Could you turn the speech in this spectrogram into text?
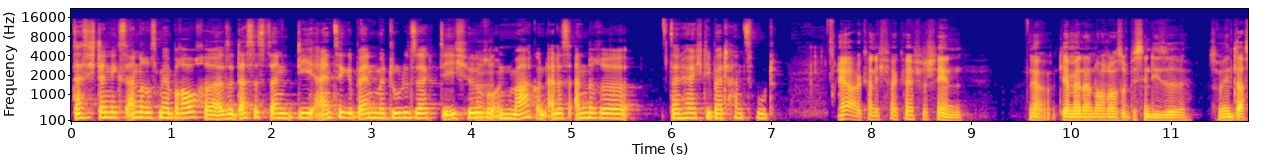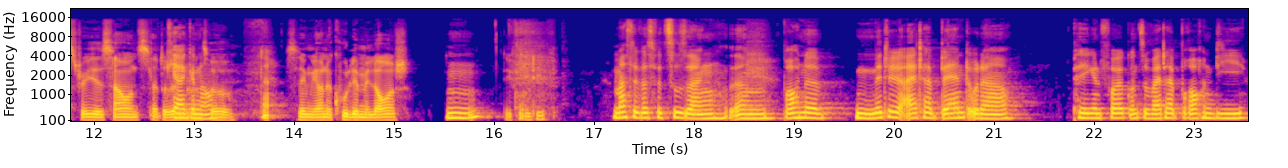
dass ich dann nichts anderes mehr brauche. Also das ist dann die einzige Band mit Dudelsack, die ich höre mhm. und mag und alles andere, dann höre ich lieber Tanzwut. Ja, kann ich, kann ich verstehen. Ja, die haben ja dann auch noch so ein bisschen diese so Industrial Sounds da drin. Ja, genau. So. Ja. Das ist irgendwie auch eine coole Melange. Mhm. Definitiv. Marcel, was würdest du sagen? Ähm, braucht eine Mittelalter-Band oder Pagan Volk und so weiter, brauchen die,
